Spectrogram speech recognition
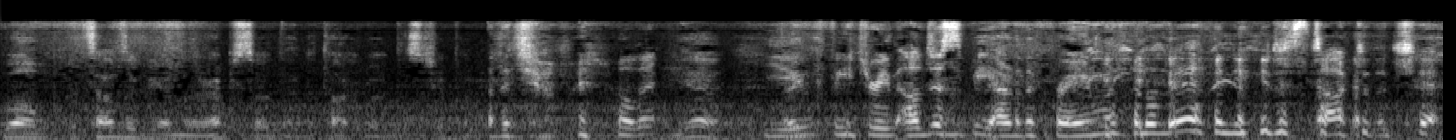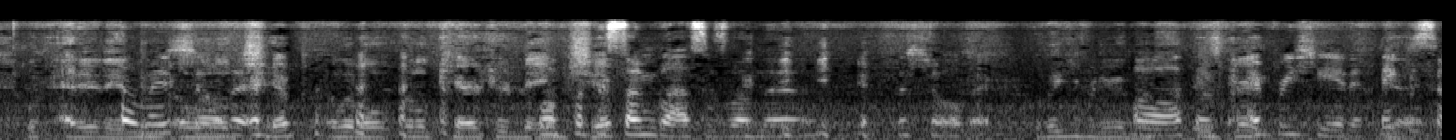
Well, it sounds like we have another episode then to talk about this chip. on your the chip shoulder. Yeah. You Like- featuring, I'll just be out of the frame a little bit, and you can just talk to the chip. We'll edit in a little chip, a little little character We'll named put the Chip. sunglasses on the, the shoulder. Well, thank you for doing oh, this. Oh, thank you. great. I appreciate it. Thank Yeah. you so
